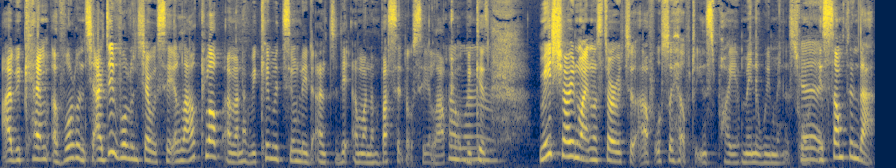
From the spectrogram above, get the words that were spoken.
I became a volunteer. I did volunteer with Say It Loud Club and then I became a team leader. And today, I'm an ambassador of Say It Loud oh, Club because me sharing my own story to I've also helped to inspire many women as well. Good. It's something that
